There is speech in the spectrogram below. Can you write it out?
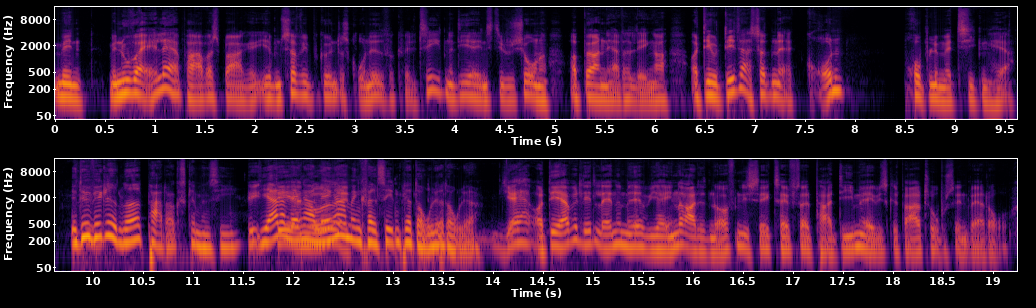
Men, men nu hvor alle er på arbejdsmarkedet, jamen, så er vi begyndt at skrue ned for kvaliteten af de her institutioner, og børnene er der længere. Og det er jo det, der sådan er grundproblematikken her. Ja, det er jo virkelig noget af et paradoks, kan man sige. Det, de er der længere og længere, men kvaliteten bliver dårligere og dårligere. Ja, og det er vel lidt andet med, at vi har indrettet den offentlige sektor efter et paradigme af, at vi skal spare 2% hvert år.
